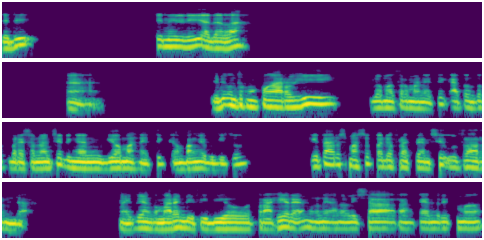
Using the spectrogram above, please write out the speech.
Jadi ini dia adalah Nah, jadi untuk mempengaruhi gelombang elektromagnetik atau untuk beresonansi dengan geomagnetik, gampangnya begitu, kita harus masuk pada frekuensi ultra rendah. Nah, itu yang kemarin di video terakhir ya, mengenai analisa rangkaian ritme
